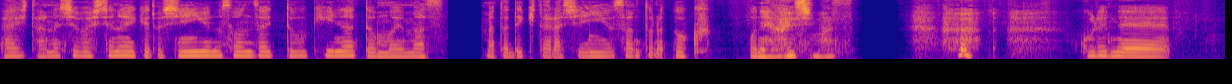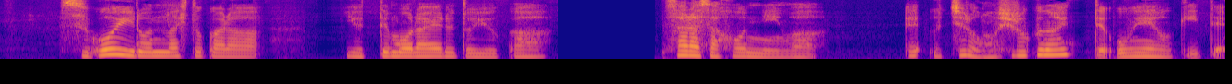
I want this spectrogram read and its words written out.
大した話はしてないけど親友の存在って大きいなって思います。またできたら親友さんとのトークお願いします。これね、すごいいろんな人から言ってもらえるというか、サラサ本人は、え、うちら面白くないってオンエアを聞いて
